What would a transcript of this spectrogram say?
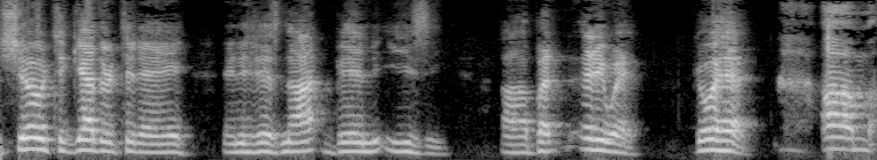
show together today, and it has not been easy. Uh, but anyway, go ahead. Um,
